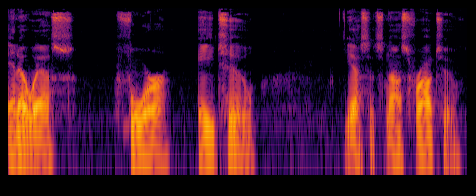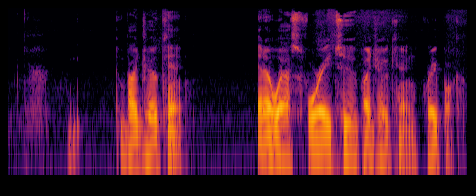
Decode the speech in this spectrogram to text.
NOS 4A2. Yes, it's Nosferatu by Joe King. NOS 4A2 by Joe King. Great book.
